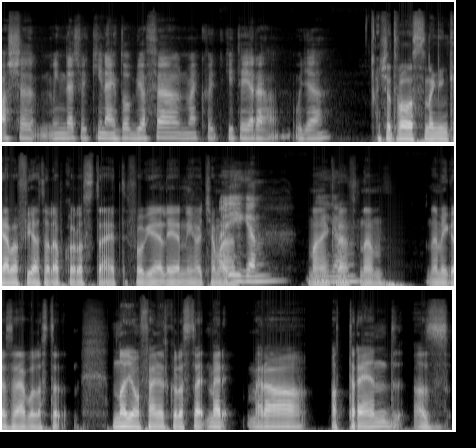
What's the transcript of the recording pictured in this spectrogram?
az se mindegy, hogy kinek dobja fel, meg hogy kit ér el, ugye? És hát valószínűleg inkább a fiatalabb korosztályt fogja elérni, hogyha már Igen. Minecraft igen. nem, nem igazából azt a nagyon felnőtt korosztályt, mert, mert a, a trend az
